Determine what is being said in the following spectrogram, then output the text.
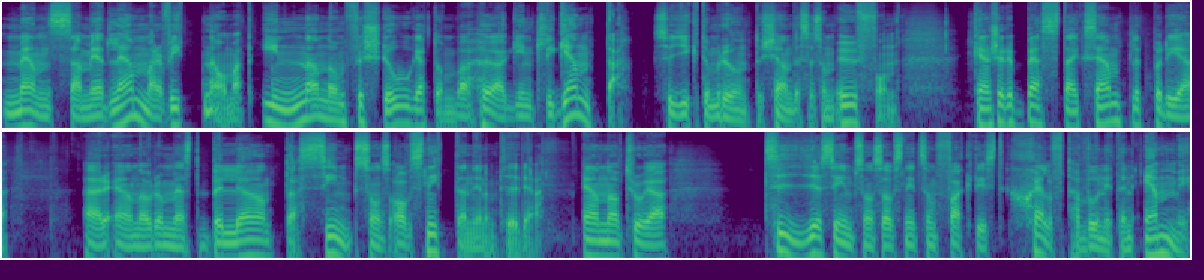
Mensa-medlemmar vittna om att innan de förstod att de var högintelligenta så gick de runt och kände sig som ufon. Kanske det bästa exemplet på det är en av de mest belönta Simpsons-avsnitten genom tiderna. En av, tror jag, tio Simpsons-avsnitt som faktiskt självt har vunnit en Emmy.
